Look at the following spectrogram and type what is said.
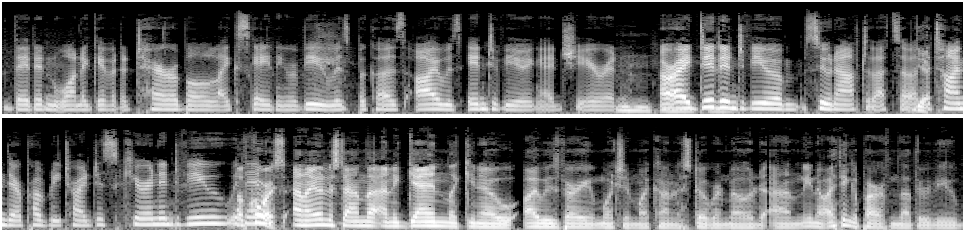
they didn't want to give it a terrible like scathing review is because I was interviewing Ed Sheeran, Mhm, or I did interview him soon after that. So at Yeah. the time they were probably trying to secure an interview with Of him. course, and I understand that. And again, like you know, I was very much in my kind of stubborn mode, and you know, I think apart from that, the review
